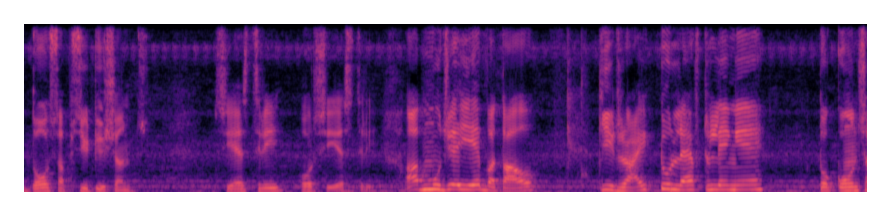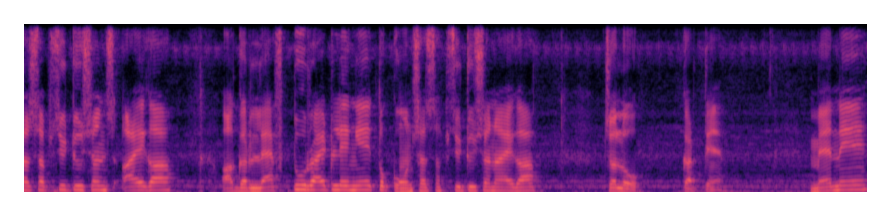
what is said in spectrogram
दो सब्सिट्यूशन सी एस थ्री और सी एस थ्री अब मुझे ये बताओ कि राइट टू लेफ़्ट लेंगे तो कौन सा सब्सिट्यूशंस आएगा? अगर लेफ़्ट टू राइट लेंगे तो कौन सा सब्सिट्यूशन आएगा? चलो, करते हैं। मैंने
